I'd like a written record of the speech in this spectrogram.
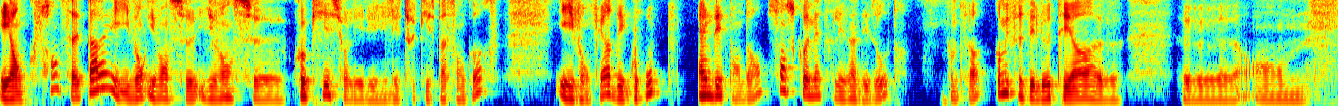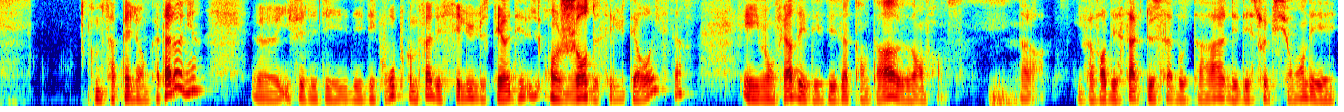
Et en France, ça va être pareil. Ils vont, ils vont, se, ils vont se copier sur les, trucs qui se passent en Corse et ils vont faire des groupes indépendants sans se connaître les uns des autres, comme ça, comme ils faisaient l'ETA euh, euh, en comme s'appelle en Catalogne. Hein. Euh, ils faisaient des, groupes comme ça, des cellules, en genre de cellules terroristes. Hein. et ils vont faire des, attentats euh, en France. Il va avoir des sacs de sabotage, des destructions, des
